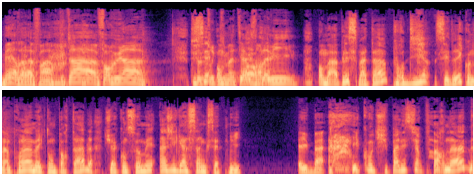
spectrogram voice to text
Merde à la fin. Putain Formule 1 Tu sais, truc on- qui m'intéresse dans la vie. On m'a appelé ce matin pour dire Cédric, on a un problème avec ton portable. Tu as consommé 1 giga 5 cette nuit. Eh ben, écoute, je suis pas allé sur Pornhub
